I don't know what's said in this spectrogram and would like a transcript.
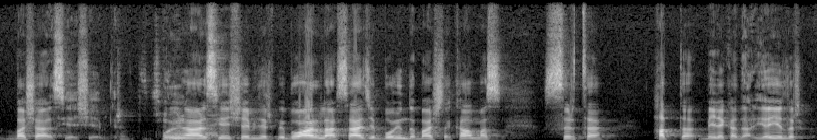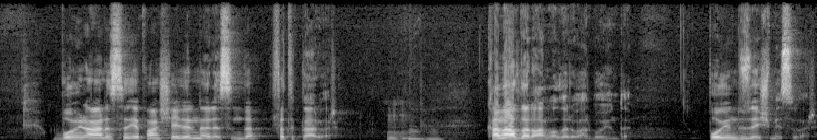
baş ağrısı yaşayabilir. Boyun ağrısı yaşayabilir ve bu ağrılar sadece boyunda başta kalmaz, sırta hatta bele kadar yayılır. Boyun ağrısı yapan şeylerin arasında fıtıklar var. Kanal daralmaları var boyunda. Boyun düzleşmesi var.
